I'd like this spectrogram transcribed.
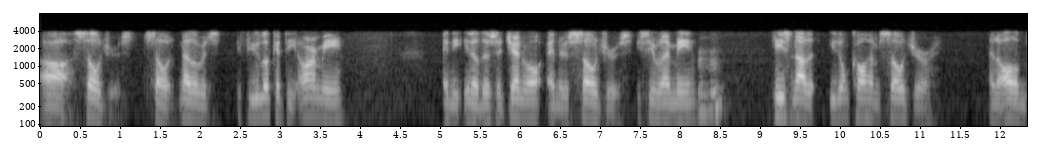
uh, soldiers. So, in other words, if you look at the army, and the, you know, there's a general and there's soldiers. You see what I mean? Mhm. He's not. A, you don't call him soldier, and all of them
